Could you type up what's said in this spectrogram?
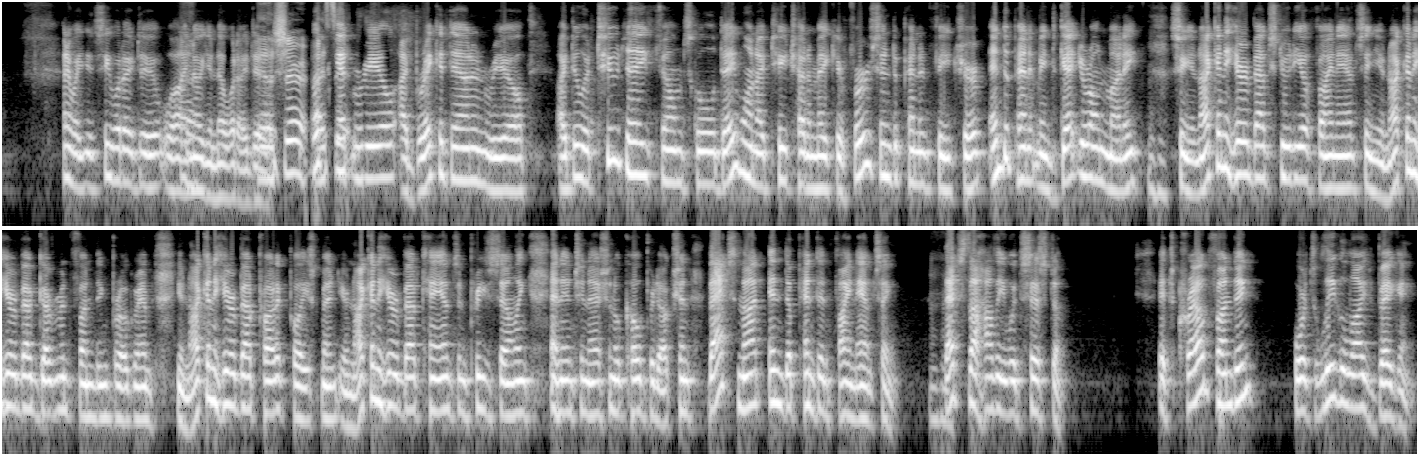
Anyway, you see what I do? Well, I know you know what I do. Yeah, sure. Let's get real. I break it down in real. I do a two day film school. Day one, I teach how to make your first independent feature. Independent means get your own money. Mm-hmm. So you're not going to hear about studio financing. You're not going to hear about government funding programs. You're not going to hear about product placement. You're not going to hear about Cannes and pre selling and international co production. That's not independent financing. Mm-hmm. That's the Hollywood system. It's crowdfunding or it's legalized begging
